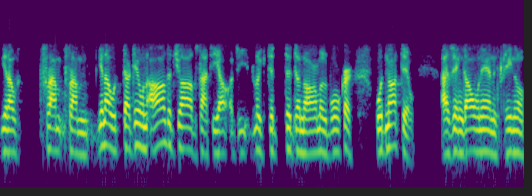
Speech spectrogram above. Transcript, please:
you know from from you know they're doing all the jobs that the, the like the, the the normal worker would not do, as in going in and cleaning up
